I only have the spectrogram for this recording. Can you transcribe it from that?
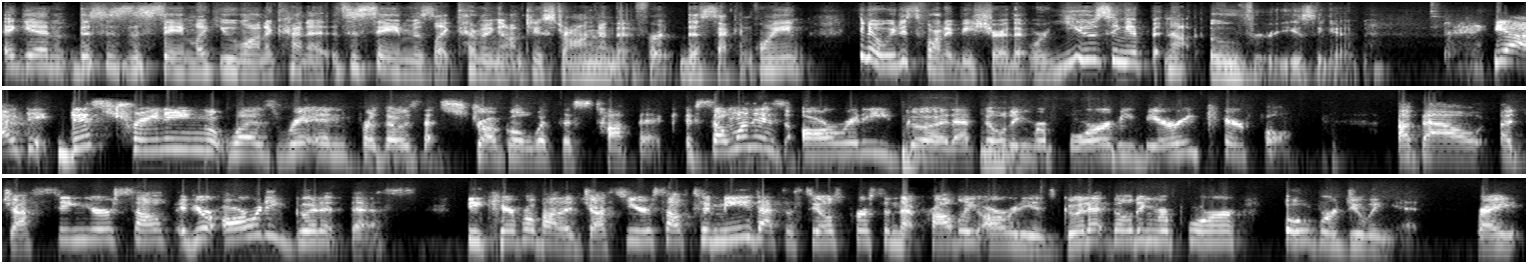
Again, this is the same, like you want to kind of, it's the same as like coming on too strong on the, for the second point. You know, we just want to be sure that we're using it, but not overusing it. Yeah, I think this training was written for those that struggle with this topic. If someone is already good at building mm-hmm. rapport, be very careful about adjusting yourself. If you're already good at this, be careful about adjusting yourself. To me, that's a salesperson that probably already is good at building rapport, overdoing it, right?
